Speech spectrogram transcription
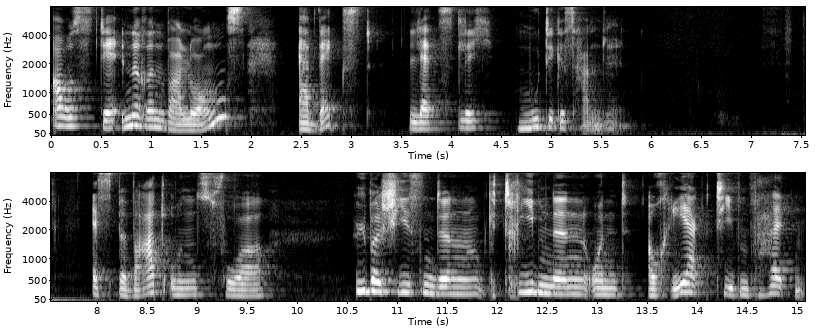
aus der inneren Balance erwächst letztlich mutiges Handeln. Es bewahrt uns vor überschießenden, getriebenen und auch reaktiven Verhalten.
